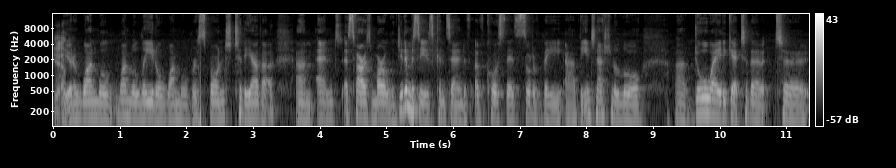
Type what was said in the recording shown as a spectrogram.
yeah. you know one will one will lead or one will respond to the other. Um, and as far as moral legitimacy is concerned, of, of course, there's sort of the uh, the international law uh, doorway to get to the to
